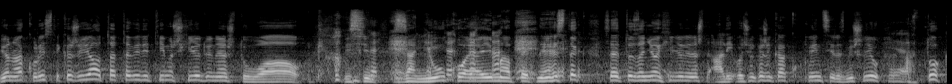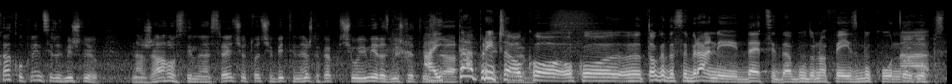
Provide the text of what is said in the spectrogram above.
I ona onako listi kaže, jao, tata, vidi, ti imaš hiljadu i nešto, wow. Mislim, za nju koja ima 15 sad je to za njoj hiljadu i nešto. Ali, hoću vam kažem kako klinci razmišljaju, yes. a to kako klinci razmišljaju, nažalost ili na sreću, to će biti nešto kako ćemo i mi razmišljati A za... i ta priča oko, oko e, toga da se brani deci da budu na Facebooku, na... To je glupost.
